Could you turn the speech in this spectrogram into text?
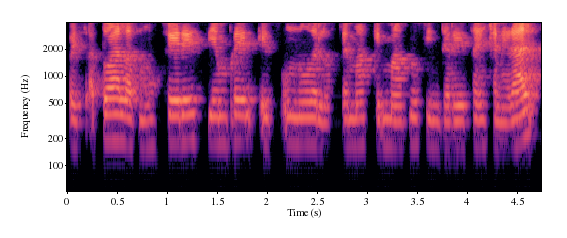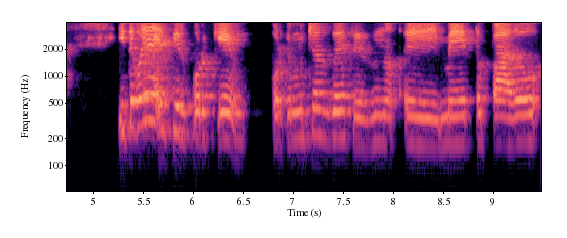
pues a todas las mujeres siempre es uno de los temas que más nos interesa en general. Y te voy a decir por qué, porque muchas veces eh, me he topado,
